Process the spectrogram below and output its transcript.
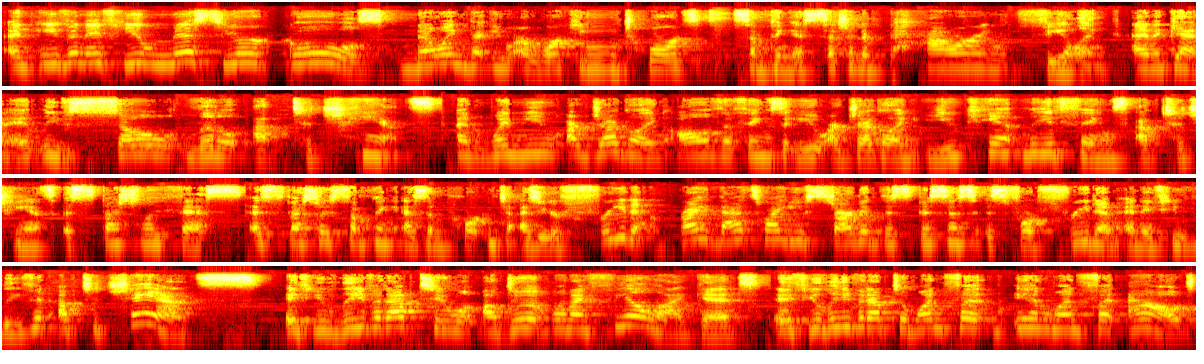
And even if you miss your goals, knowing that you are working towards something is such an empowering feeling. And again, it leaves so little up to chance. And when you are juggling all of the things that you are juggling, you can't leave things up to chance, especially this, especially something as important as your freedom, right? That's why you started this business is for freedom. And if you leave it up to chance, if you leave it up to, I'll do it when I feel like it, if you leave it up to one foot in, one foot out,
